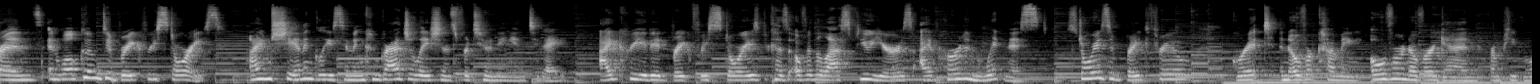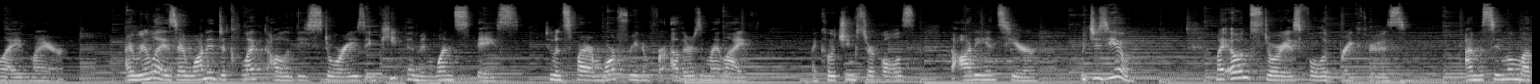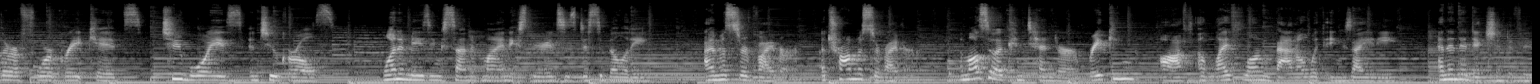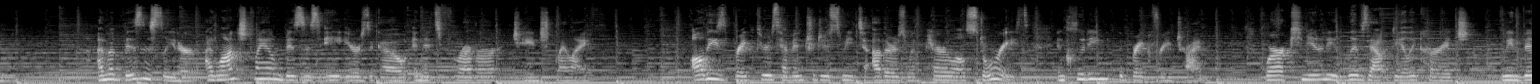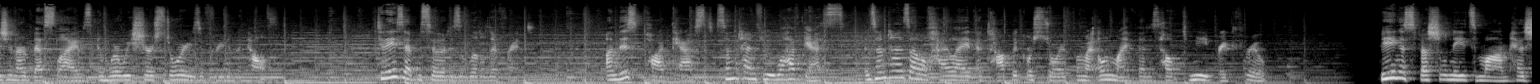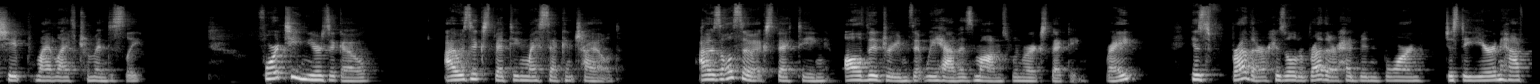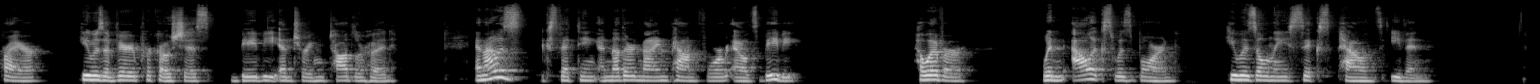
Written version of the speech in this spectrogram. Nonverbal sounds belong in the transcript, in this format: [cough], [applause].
friends, and welcome to Break Free Stories. I'm Shannon Gleason, and congratulations for tuning in today. I created Break Free Stories because over the last few years, I've heard and witnessed stories of breakthrough, grit, and overcoming over and over again from people I admire. I realized I wanted to collect all of these stories and keep them in one space to inspire more freedom for others in my life, my coaching circles, the audience here, which is you. My own story is full of breakthroughs. I'm a single mother of four great kids two boys and two girls. One amazing son of mine experiences disability. I'm a survivor, a trauma survivor. I'm also a contender, breaking off a lifelong battle with anxiety and an addiction to food. I'm a business leader. I launched my own business eight years ago, and it's forever changed my life. All these breakthroughs have introduced me to others with parallel stories, including the Break Free Tribe, where our community lives out daily courage, we envision our best lives, and where we share stories of freedom and health. Today's episode is a little different. On this podcast, sometimes we will have guests, and sometimes I will highlight a topic or story from my own life that has helped me break through. Being a special needs mom has shaped my life tremendously. 14 years ago, I was expecting my second child. I was also expecting all the dreams that we have as moms when we're expecting, right? His brother, his older brother, had been born just a year and a half prior. He was a very precocious baby entering toddlerhood. And I was expecting another nine pound, four ounce baby. However, when Alex was born, he was only six pounds even.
